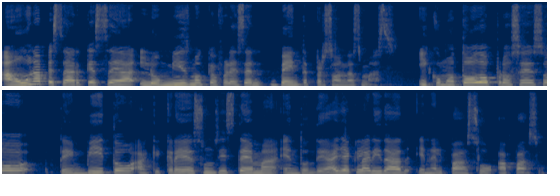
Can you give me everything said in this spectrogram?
aun a pesar que sea lo mismo que ofrecen 20 personas más. Y como todo proceso, te invito a que crees un sistema en donde haya claridad en el paso a paso.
